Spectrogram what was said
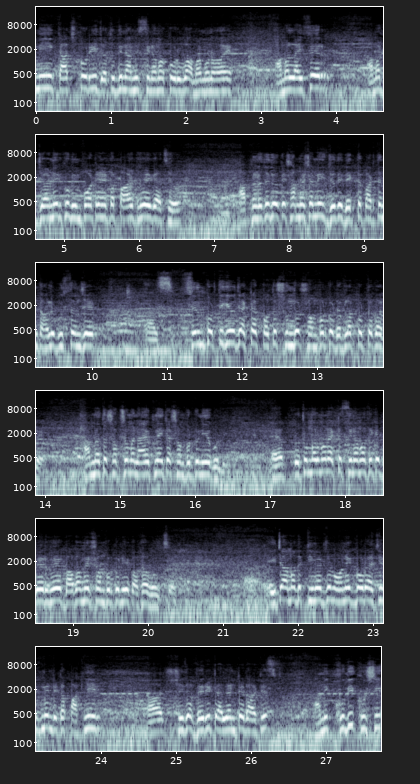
আমি কাজ করি, যতদিন আমি সিনেমা করব, আমার মনে হয় আমার লাইফের আমার জার্নির খুব ইম্পর্ট্যান্ট একটা পার্ট হয়ে গেছে। আপনারা যদি ওকে সামনাসামনি যদি দেখতে পারতেন, তাহলে বুঝতেন যে ফিল্ম করতে গিয়েও যে একটা কত সুন্দর সম্পর্ক ডেভেলপ করতে পারে, আমরা তো সবসময় নায়ক নায়িকার সম্পর্ক নিয়ে বলি। প্রথমবার মনে একটা সিনেমা থেকে বের হয়ে বাবা মেয়ের সম্পর্ক নিয়ে কথা বলছে। এইটা আমাদের টিমের জন্য অনেক বড় অ্যাচিভমেন্ট এটা পাখির। She is a very talented artist আমি খুবই খুশি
